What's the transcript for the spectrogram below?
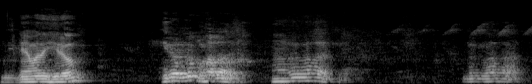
এ আমাদের হিরো? হিরো লোক ভালো আছে। হ্যাঁ লোক ভালো আছে। লোক ভালো আছে।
